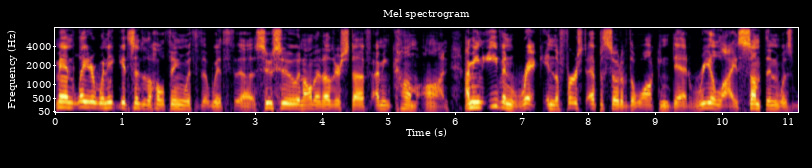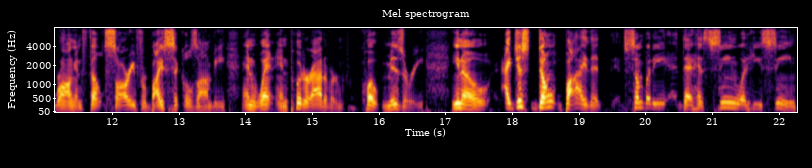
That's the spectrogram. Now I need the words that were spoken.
man, later when it gets into the whole thing with with uh, Susu and all that other stuff, I mean, come on. I mean, even Rick in the first episode of The Walking Dead realized something was wrong and felt sorry for Bicycle Zombie and went and put her out of her quote misery. You know, I just don't buy that somebody that has seen what he's seen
